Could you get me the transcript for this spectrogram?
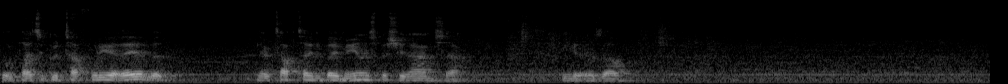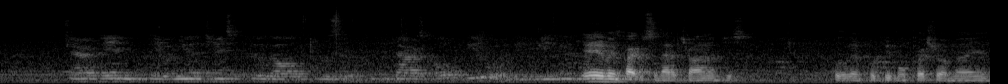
thought we played some good tough footy out there, but they're a tough team to beat Manly, especially at home, so didn't get the result. Jarrod, then, when you had a chance at field goal, was it Dara's call for you, or did you think? Yeah, we've been practicing that at training, just thought they were going to put a bit more pressure on me and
